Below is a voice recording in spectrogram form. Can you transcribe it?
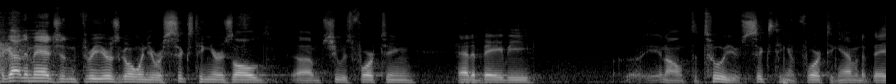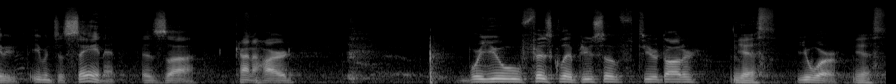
I got to imagine three years ago when you were 16 years old, um, she was 14, had a baby. Uh, You know, the two of you, 16 and 14, having a baby, even just saying it is uh, kind of hard. Were you physically abusive to your daughter? Yes, You were. yes.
